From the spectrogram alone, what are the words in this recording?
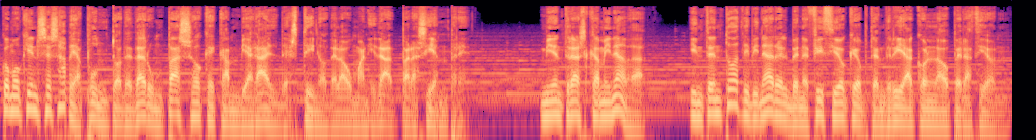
como quien se sabe a punto de dar un paso que cambiará el destino de la humanidad para siempre. Mientras caminaba, intentó adivinar el beneficio que obtendría con la operación.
